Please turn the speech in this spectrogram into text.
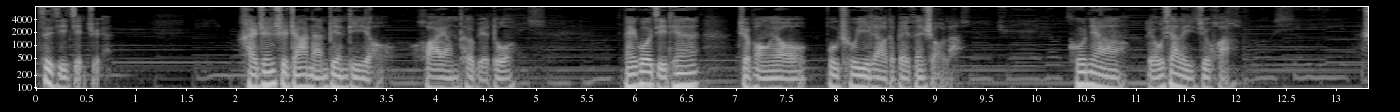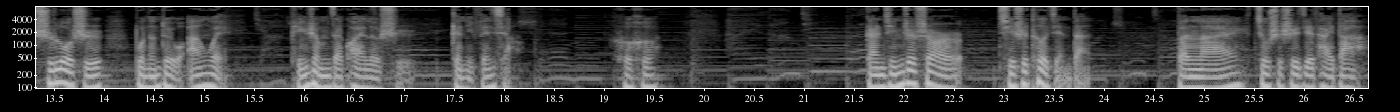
自己解决。还真是渣男遍地有，花样特别多。没过几天，这朋友不出意料的被分手了。姑娘留下了一句话：“失落时不能对我安慰，凭什么在快乐时跟你分享？”呵呵。感情这事儿其实特简单，本来就是世界太大，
